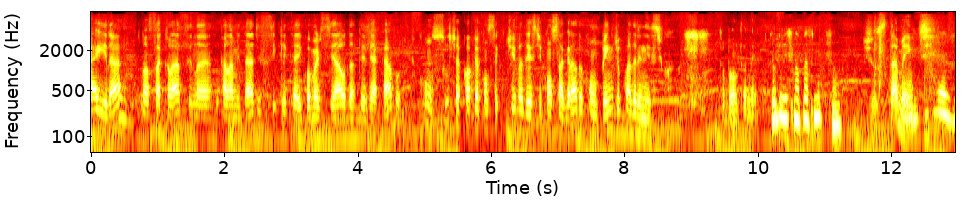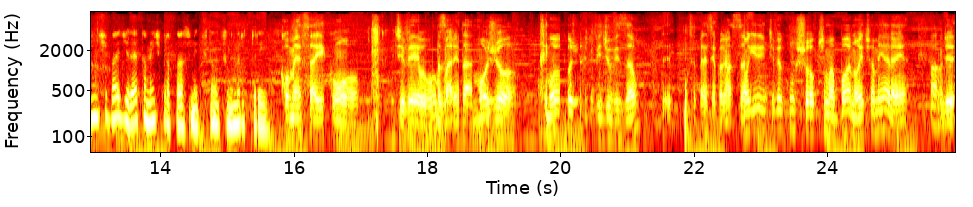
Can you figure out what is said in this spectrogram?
cairá nossa classe na calamidade cíclica e comercial da TV a cabo? Consulte a cópia consecutiva deste consagrado compêndio quadrinístico. Muito bom também. Tudo isso na próxima edição. Justamente. E a gente vai diretamente para a próxima edição, edição número 3. Começa aí com. A gente vê as imagens da Mojo. Mojo de Videovisão. Isso parece a programação. E a gente vê com um show que chama Boa Noite Homem-Aranha. Onde...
